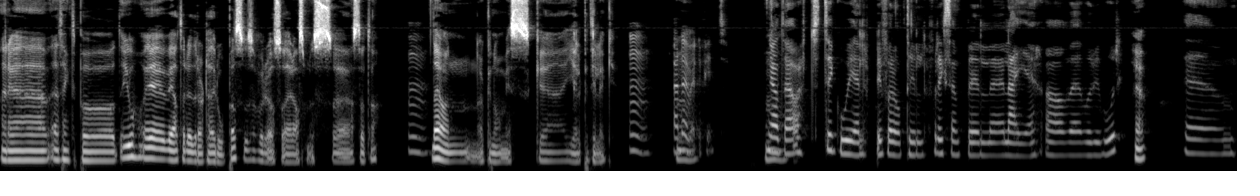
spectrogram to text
jeg tenkte på Jo, ved at dere drar til Europa, så, så får dere også Erasmus-støtte. mm, Det er jo en økonomisk hjelp i tillegg. Ja, det er Mm. veldig fint. Mm. ja, det har vært til god hjelp i forhold til f.eks. For leie av eh, hvor vi bor. Ja. Um,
